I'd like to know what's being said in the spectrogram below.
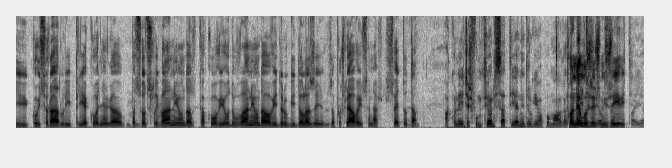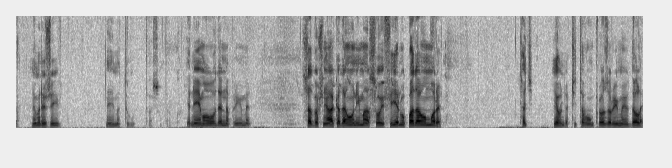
I koji su radili prije kod njega, pa su otišli vani, onda kako ovi odu vani, onda ovi drugi dolaze, zapošljavaju se naši. Sve to tamo. Ako nećeš funkcionisati, jedni drugima pomagati... Pa ne možeš ni živiti. Pa ja. Ne možeš živiti. Nema tu. Tačno tako. Jer nema ovde, na primjer, sad Bošnjaka da on ima svoju firmu pa da on more. Tač, evo na čitavom prozoru imaju dole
